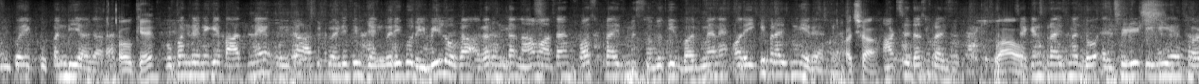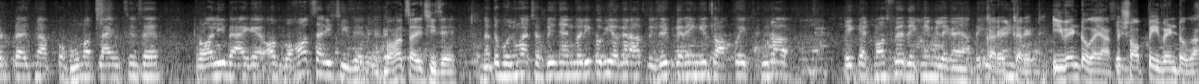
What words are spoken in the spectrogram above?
उनको एक कूपन दिया जा रहा है। ओके कूपन देने के बाद में उनका अभी ट्वेंटी जनवरी को रिवील होगा। अगर उनका नाम आता है फ़र्स्ट प्राइस में सुजुकी वर्गमैन है और एक ही प्राइस नहीं रहता अच्छा। आठ से दस प्राइस. सेकंड प्राइस में दो एलसीडी टीवी है। थर्ड प्राइस में आपको होम अप्लायंसेस है। ट्रॉली बैग है और बहुत सारी चीज़ें हैं। बहुत सारी चीज़ें। मैं तो बोलूँगा 26 जनवरी को भी अगर आप विज़िट करेंगे तो आपको एक पूरा एक एटमोसफेयर देखने मिलेगा यहाँ पे। करेक्ट करेक्ट इवेंट होगा। यहाँ पे शॉप पे इवेंट होगा।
